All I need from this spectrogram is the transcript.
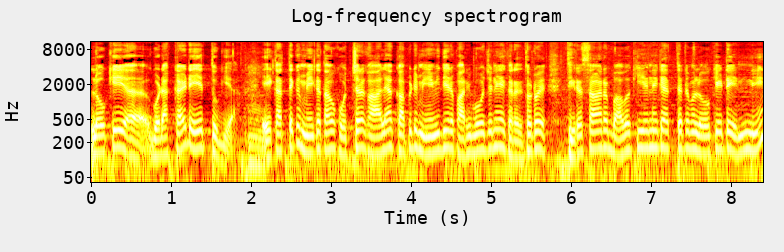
ලෝකයේ ගොඩක් අයට ඒත්තු ගිය. ඒකත් එක මේක තව කොච්චර කාලයක් අපිට මේ විදිර පරිභෝජනය කර තොට තිරසාර බව කියන එක ඇත්තටම ලෝකයට එන්නේ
